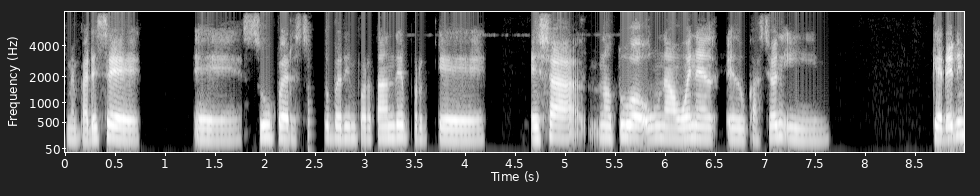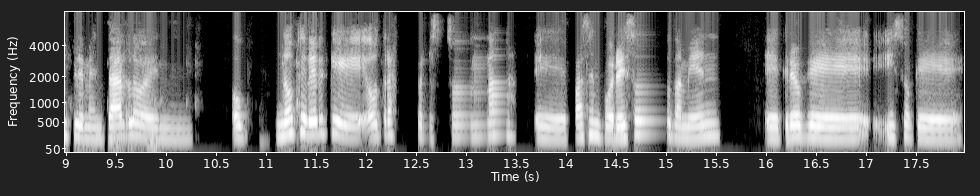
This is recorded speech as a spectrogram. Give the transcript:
me parece eh, súper, súper importante porque ella no tuvo una buena educación y querer implementarlo en, o no querer que otras personas pasen por eso también creo que hizo que,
